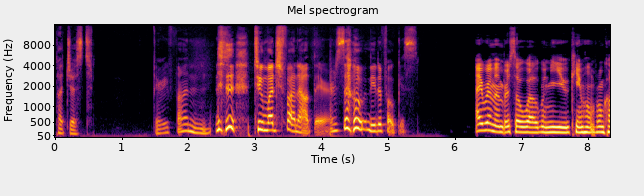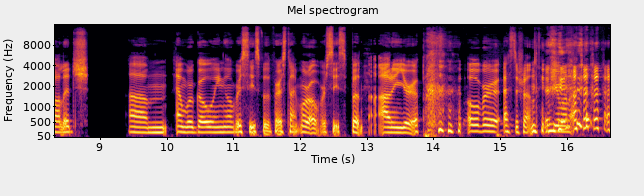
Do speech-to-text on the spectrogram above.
but just very fun. Too much fun out there. So need to focus. I remember so well when you came home from college um, and we're going overseas for the first time, or overseas, but out in Europe, over Östersjön, if you wanna.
